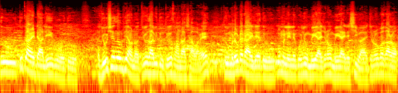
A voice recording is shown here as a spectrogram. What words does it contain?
သူသူ character လေးကိုသူအယူရှင်းဆုံးဖြစ်အောင်တော့ကြိုးစားပြီးသူတေးဥဆောင်တာရှာပါတယ်သူမလုပ်တတ်တာတွေလည်းသူကိုမလင်းလင်းကိုညို့မေးရတယ်ကျွန်တော်မေးရတယ်လည်းရှိပါတယ်ကျွန်တော်တို့ဘက်ကတော့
